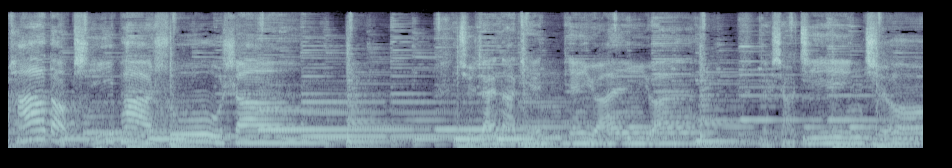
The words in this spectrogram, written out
爬到枇杷树上，去摘那甜甜圆圆的小金球。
